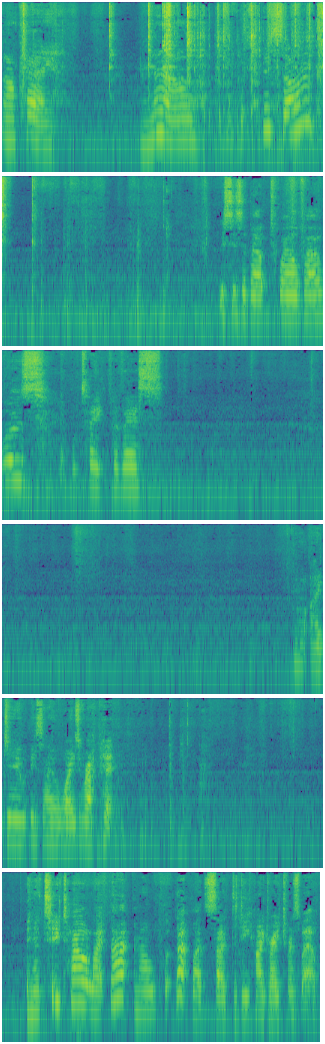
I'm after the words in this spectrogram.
Okay, now put this on. This is about 12 hours it will take for this. What I do is I always wrap it in a tea towel like that and I will put that by the side of the dehydrator as well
